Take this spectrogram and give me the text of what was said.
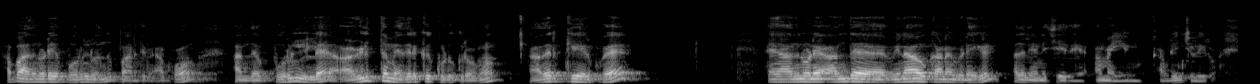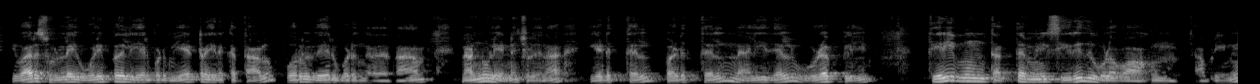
அப்போ அதனுடைய பொருள் வந்து பார்த்தேன். அப்போது அந்த பொருளில் அழுத்தம் எதற்கு கொடுக்குறோமோ அதற்கேற்ப அதனுடைய அந்த வினாவுக்கான விடைகள் அதில் என்ன செய்து அமையும் அப்படின்னு சொல்லிடுவோம் இவ்வாறு சொல்லை ஒழிப்பதில் ஏற்படும் ஏற்ற இறக்கத்தாலும் பொருள் வேறுபடுங்கிறத தான் நன்னூல் என்ன சொல்லுதுன்னா எடுத்தல் படுத்தல் நலிதல் உழப்பில் திரிவும் தத்தமில் சிறிது உளவாகும் அப்படின்னு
